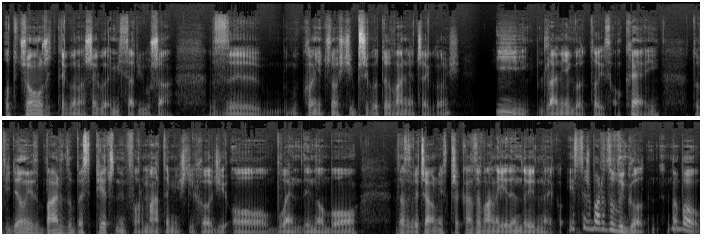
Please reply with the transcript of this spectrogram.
odciążyć tego naszego emisariusza z konieczności przygotowania czegoś i dla niego to jest ok, to wideo jest bardzo bezpiecznym formatem, jeśli chodzi o błędy, no bo zazwyczaj on jest przekazywany jeden do jednego. Jest też bardzo wygodny, no bo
